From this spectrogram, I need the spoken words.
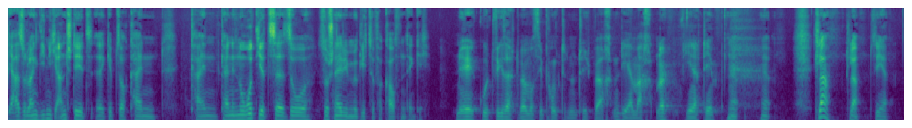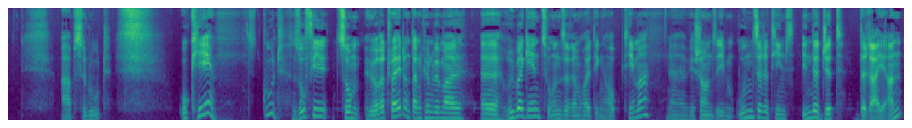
ja, solange die nicht ansteht, äh, gibt es auch kein, kein, keine Not, jetzt äh, so, so schnell wie möglich zu verkaufen, denke ich. Nee, gut, wie gesagt, man muss die Punkte natürlich beachten, die er macht, ne? Je nachdem. Ja, ja. Klar, klar, sicher. Absolut. Okay, gut. So viel zum Hörertrade und dann können wir mal äh, rübergehen zu unserem heutigen Hauptthema. Äh, wir schauen uns eben unsere Teams in der JIT 3 an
